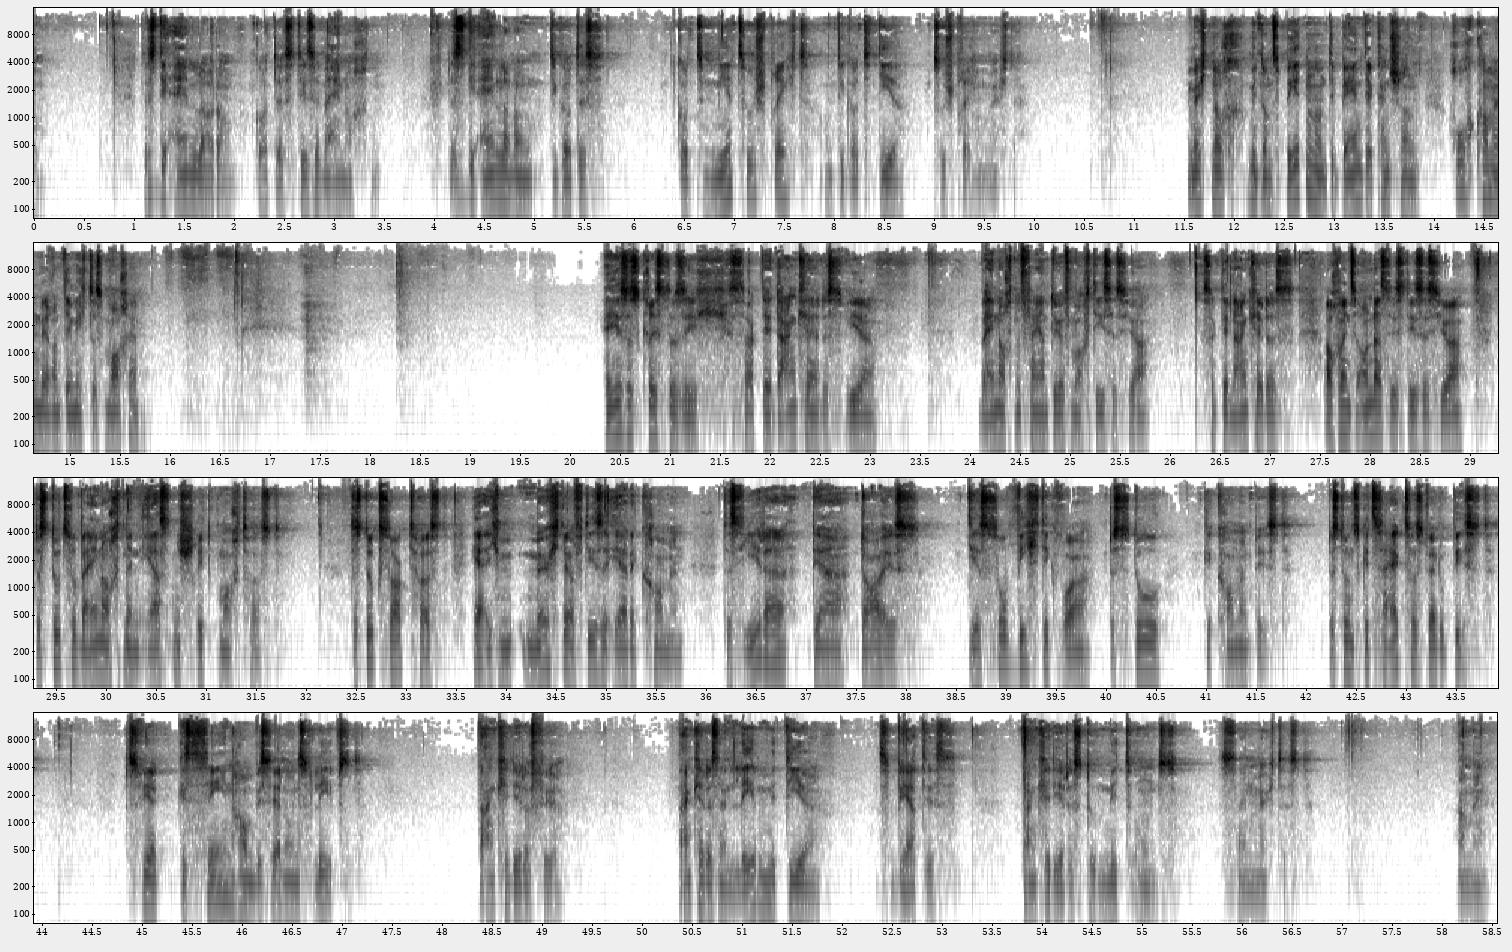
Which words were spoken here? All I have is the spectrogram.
Das ist die Einladung Gottes, diese Weihnachten. Das ist die Einladung, die Gottes, Gott mir zuspricht und die Gott dir zusprechen möchte. Ich möchte noch mit uns beten und die Band, ihr könnt schon hochkommen, währenddem ich das mache. Herr Jesus Christus, ich sage dir danke, dass wir Weihnachten feiern dürfen, auch dieses Jahr. Ich sage dir danke, dass, auch wenn es anders ist dieses Jahr, dass du zu Weihnachten den ersten Schritt gemacht hast. Dass du gesagt hast, Herr, ich möchte auf diese Erde kommen. Dass jeder, der da ist, dir so wichtig war, dass du gekommen bist, dass du uns gezeigt hast, wer du bist, dass wir gesehen haben, wie sehr du uns liebst. Danke dir dafür. Danke, dass ein Leben mit dir es wert ist. Danke dir, dass du mit uns sein möchtest. Amen.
